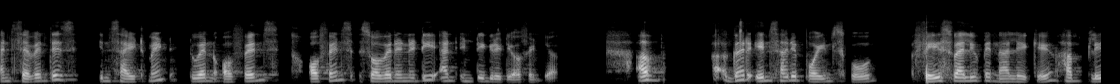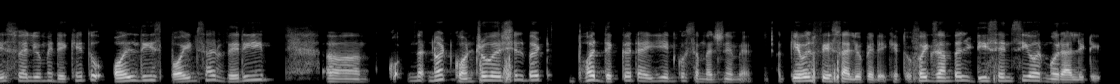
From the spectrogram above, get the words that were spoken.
and seventh is incitement to an offence offence sovereignty and integrity of India अब अगर इन सारे पॉइंट्स को फेस वैल्यू पे ना लेके हम प्लेस वैल्यू में देखें तो all these points are very not controversial but बहुत दिक्कत आएगी इनको समझने में केवल फेस वैल्यू पे देखें तो। फॉर एग्जांपल डिसेंसी और मोरालिटी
